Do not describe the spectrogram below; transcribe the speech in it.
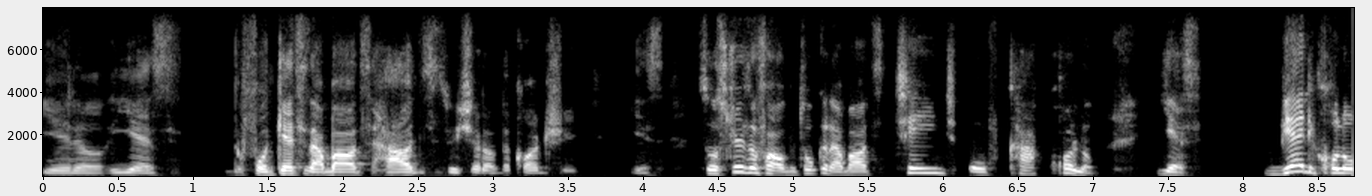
you know, yes, forgetting about how the situation of the country Yes. So straight off, I'll be talking about change of car color. Yes. Where the color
